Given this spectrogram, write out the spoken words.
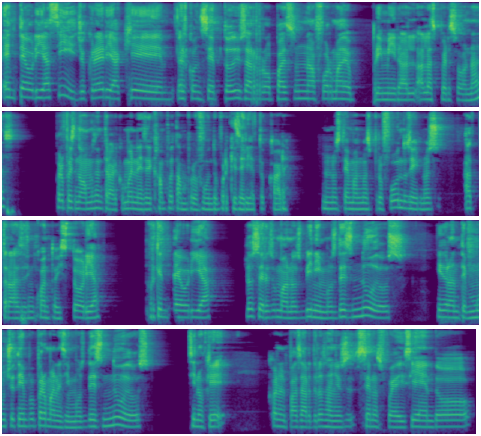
En teoría sí, yo creería que el concepto de usar ropa es una forma de oprimir a, las personas, pero pues no vamos a entrar como en ese campo tan profundo porque sería tocar unos temas más profundos e irnos atrás en cuanto a historia, porque en teoría los seres humanos vinimos desnudos y durante mucho tiempo permanecimos desnudos, sino que con el pasar de los años se nos fue diciendo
